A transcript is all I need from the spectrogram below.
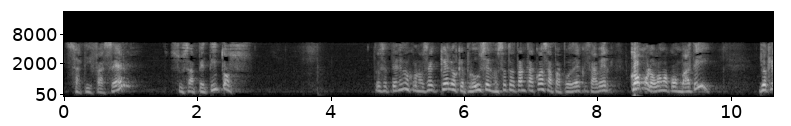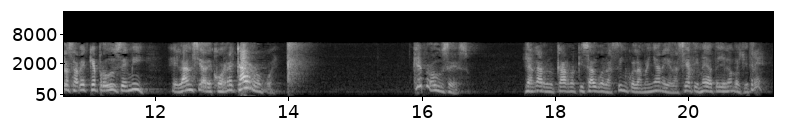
satisfacer sus apetitos. Entonces tenemos que conocer qué es lo que produce en nosotros tantas cosas para poder saber cómo lo vamos a combatir. Yo quiero saber qué produce en mí el ansia de correr carro, pues. ¿Qué produce eso? Yo agarro el carro, aquí salgo a las 5 de la mañana y a las 7 y media estoy llegando a Chitré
